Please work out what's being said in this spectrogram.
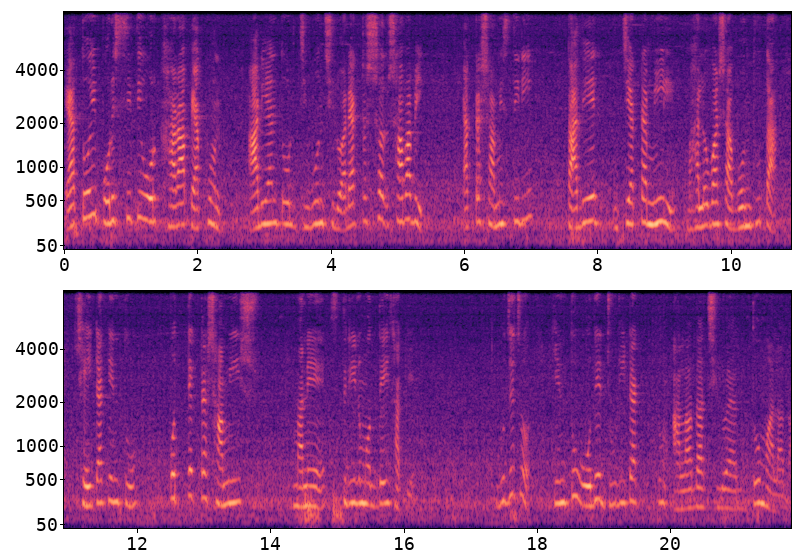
এতই পরিস্থিতি ওর খারাপ এখন। আরিয়ান তোর জীবন ছিল। আর একটা স্বাভাবিক, একটা স্বামী স্ত্রী, তাদের যে একটা মিল, ভালোবাসা, বন্ধুতা, সেইটা কিন্তু প্রত্যেকটা স্বামী মানে স্ত্রীর মধ্যেই থাকে। বুঝেছ? কিন্তু ওদের জুড়িটা একদম আলাদা ছিল, একদম আলাদা।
